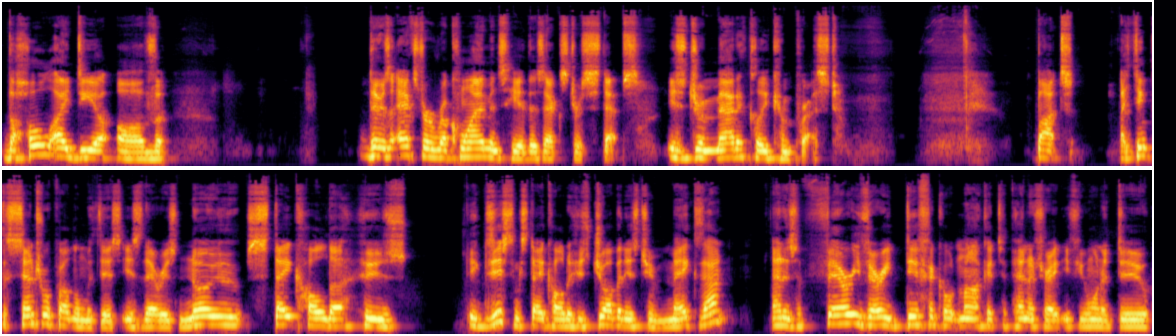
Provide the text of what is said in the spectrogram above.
the whole idea of there's extra requirements here, there's extra steps, is dramatically compressed. But I think the central problem with this is there is no stakeholder whose existing stakeholder whose job it is to make that. And it's a very, very difficult market to penetrate if you want to do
